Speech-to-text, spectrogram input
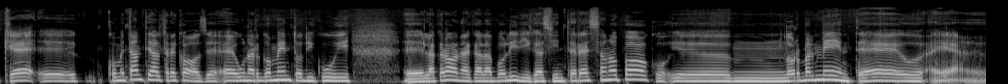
che eh, come tante altre cose è un argomento di cui eh, la cronaca, la politica si interessano poco, eh, normalmente è, è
